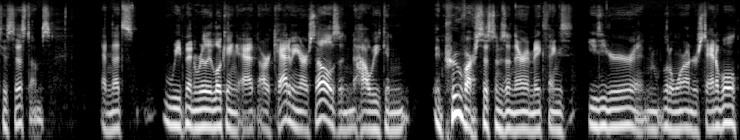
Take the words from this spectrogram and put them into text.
to systems. And that's we've been really looking at our academy ourselves and how we can improve our systems in there and make things easier and a little more understandable.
